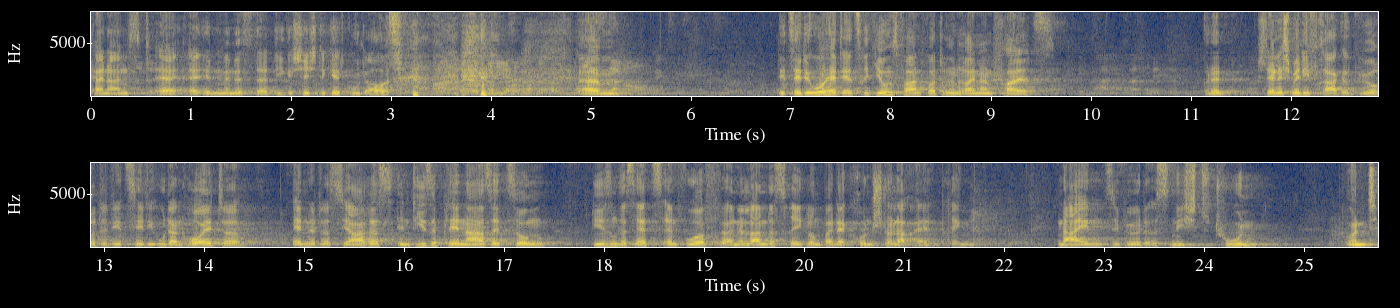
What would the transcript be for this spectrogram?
keine Angst, Herr, Innenminister, die Geschichte geht gut aus. ähm, die CDU hätte jetzt Regierungsverantwortung in Rheinland-Pfalz. Und dann stelle ich mir die Frage, würde die CDU dann heute, Ende des Jahres, in diese Plenarsitzung diesen Gesetzentwurf für eine Landesregelung bei der Grundsteuer einbringen? Nein, sie würde es nicht tun. Und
